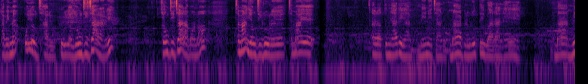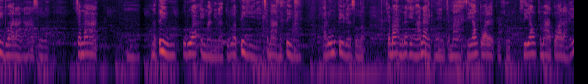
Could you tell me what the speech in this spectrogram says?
ဒါပေမဲ့ကိုယောက်ျားတွေကိုကိုရယုံကြည်ကြတာလေယုံကြည်ကြတာပေါ့နော်ကျမယုံကြည်လို့လေကျမရဲ့အဲ့တော့သူများတွေကမင်းနေကြလို့အမကဘယ်လိုလုပ်သိသွားတာလဲအမမိသွားတာလားဆိုတော့ကျမဟွန်းမသိဘူးသူတို့ကအိမ်မှာနေတာသူတို့ကပြည့်ရည်တယ်ကျမကမသိဘူးဘာလို့မသိလဲဆိုတော့ ကျမကမနေ့က9နာရီထွင်းကျမဈေးရောက်သွားတဲ့သူဆိုဈေးရောက်ကျမကသွားတာလေ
